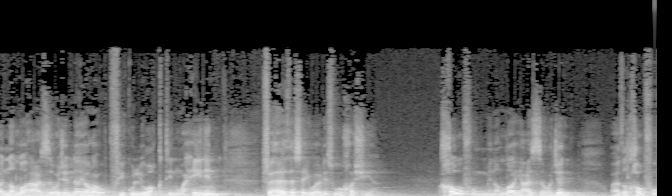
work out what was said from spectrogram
وأن الله عز وجل يراه في كل وقت وحين فهذا سيوارثه خشية خوف من الله عز وجل. وهذا الخوف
